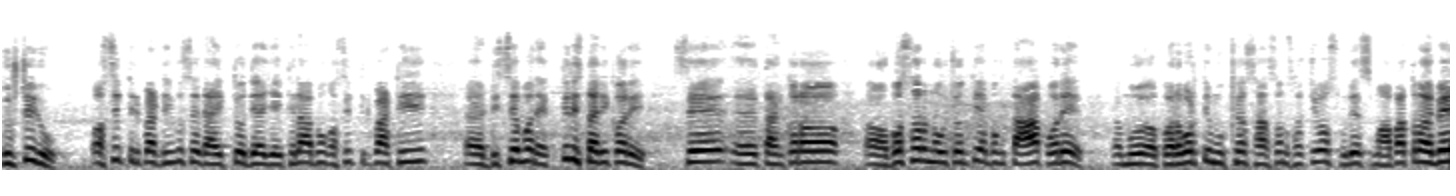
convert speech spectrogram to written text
ଦୃଷ୍ଟିରୁ ଅସିତ ତ୍ରିପାଠୀଙ୍କୁ ସେ ଦାୟିତ୍ୱ ଦିଆଯାଇଥିଲା ଏବଂ ଅସିତ ତ୍ରିପାଠୀ ଡିସେମ୍ବର ଏକତିରିଶ ତାରିଖରେ ସେ ତାଙ୍କର ଅବସର ନେଉଛନ୍ତି ଏବଂ ତାପରେ ପରବର୍ତ୍ତୀ ମୁଖ୍ୟ ଶାସନ ସଚିବ ସୁରେଶ ମହାପାତ୍ର ହେବେ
